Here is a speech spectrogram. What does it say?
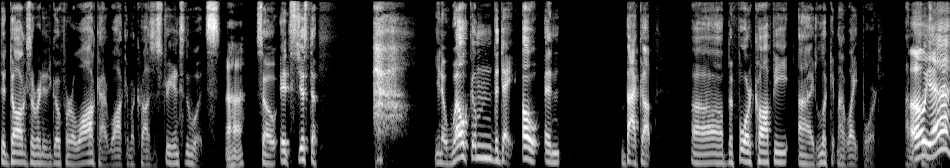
the dogs are ready to go for a walk. I walk them across the street into the woods. Uh huh. So it's just a, you know, welcome the day. Oh, and back up. Uh, before coffee, I look at my whiteboard. the Oh yeah.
